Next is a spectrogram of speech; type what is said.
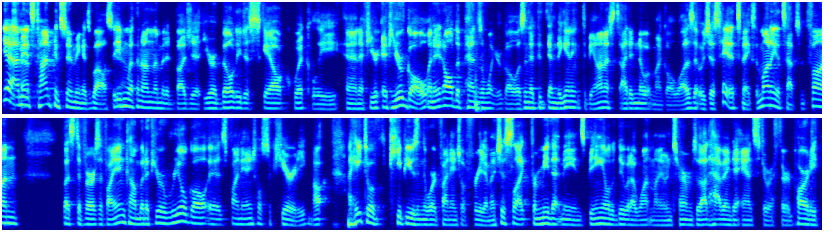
yeah, I mean, it's time consuming as well. So yeah. even with an unlimited budget, your ability to scale quickly, and if you're if your goal, and it all depends on what your goal is. And at the, in the beginning, to be honest, I didn't know what my goal was. It was just, hey, let's make some money, let's have some fun. let's diversify income. But if your real goal is financial security, I'll, i hate to keep using the word financial freedom. It's just like for me, that means being able to do what I want in my own terms without having to answer to a third party.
